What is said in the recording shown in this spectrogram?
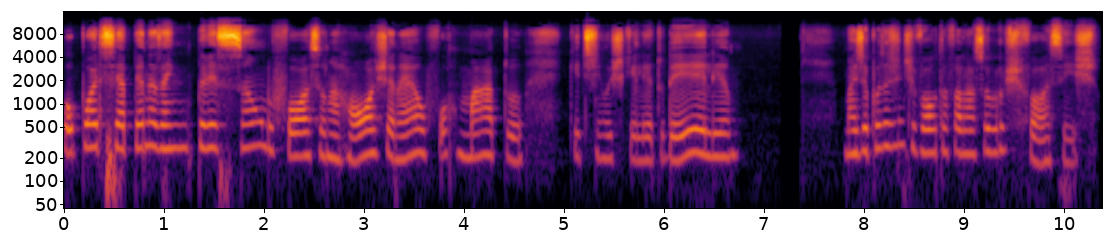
ou pode ser apenas a impressão do fóssil na rocha, né? O formato que tinha o esqueleto dele. Mas depois a gente volta a falar sobre os fósseis.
